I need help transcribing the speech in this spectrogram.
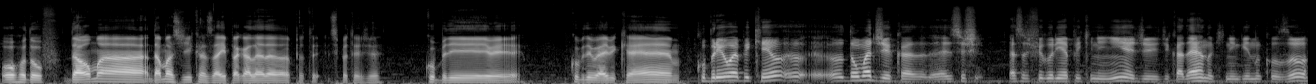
Ô Rodolfo, dá, uma, dá umas dicas aí pra galera prote- se proteger. Cobrir, cobrir webcam. Cobrir o webcam, eu, eu- eu dou uma dica. Esses- essas figurinhas pequenininhas de, de caderno que ninguém nunca usou,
